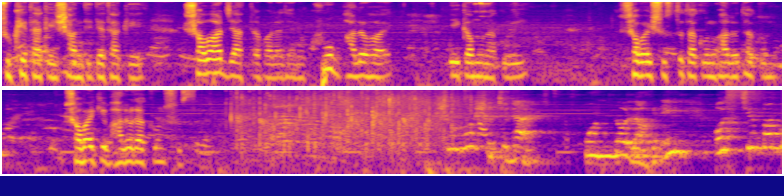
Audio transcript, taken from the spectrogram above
সুখে থাকে, শান্তিতে থাকে, সবার যাত্রাপালা যেন খুব ভালো হয়, এই কামনা করি। সবাই সুস্থ থাকুন, ভালো থাকুন, সবাইকে ভালো রাখুন, সুস্থ রাখুন। পশ্চিমবঙ্গ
